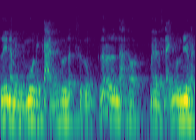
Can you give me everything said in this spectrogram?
Lên là mình mua, mình cài, mình hướng rất, sử dụng rất là đơn giản thôi. Bây giờ mình sẽ đánh môn liêng này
